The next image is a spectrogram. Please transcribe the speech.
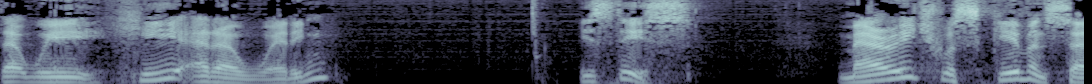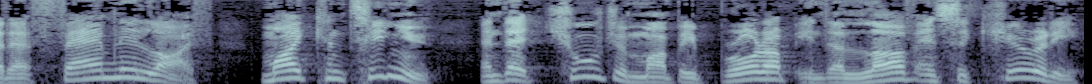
that we hear at our wedding is this marriage was given so that family life might continue and that children might be brought up in the love and security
